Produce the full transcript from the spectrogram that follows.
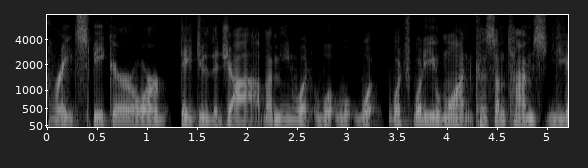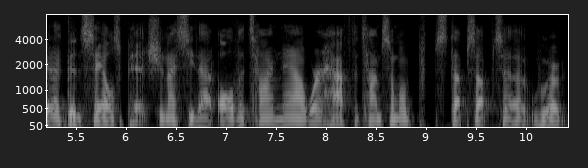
great speaker or they do the job. I mean, what what what what what do you want? Because sometimes you get a good sales pitch, and I see that all the time now, where half the time someone steps up to whoever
